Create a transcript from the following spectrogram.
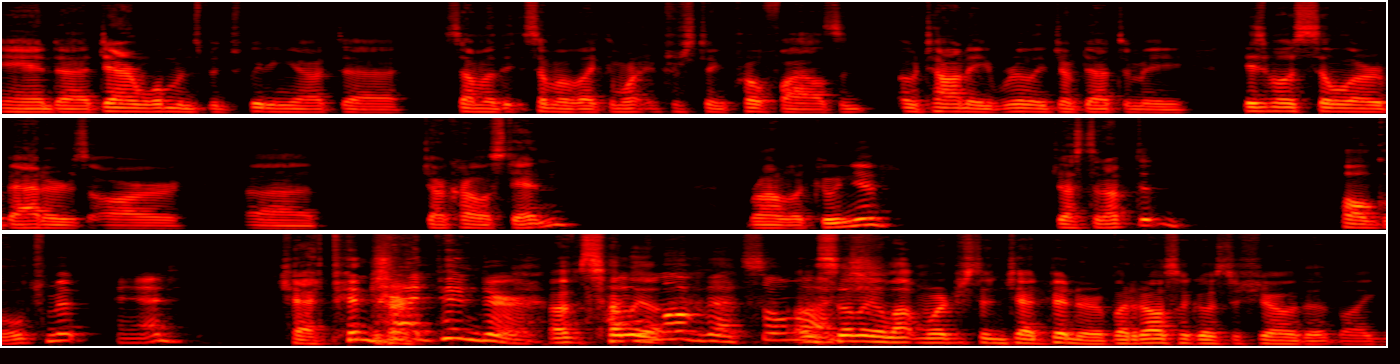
And uh, Daren Willman's been tweeting out uh, some of the some of like the more interesting profiles, and Ohtani really jumped out to me. His most similar batters are uh, Giancarlo Stanton, Ronald Acuna, Justin Upton, Paul Goldschmidt, and Chad Pinder. Chad Pinder. I love that so much. I'm suddenly a lot more interested in Chad Pinder, but it also goes to show that like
